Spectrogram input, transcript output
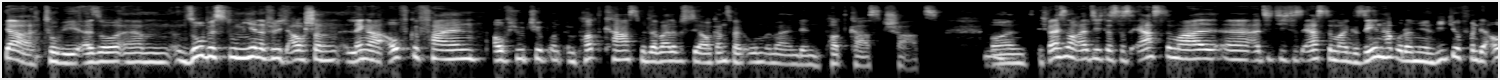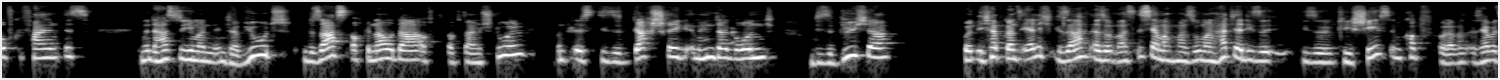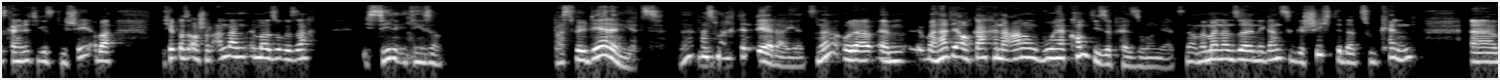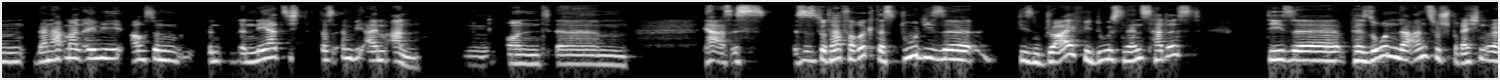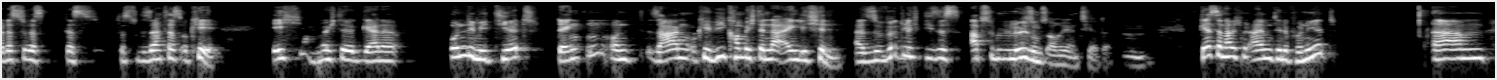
Ja, Tobi, also ähm, so bist du mir natürlich auch schon länger aufgefallen auf YouTube und im Podcast. Mittlerweile bist du ja auch ganz weit oben immer in den Podcast-Charts. Mhm. Und ich weiß noch, als ich das das erste Mal, äh, als ich dich das erste Mal gesehen habe oder mir ein Video von dir aufgefallen ist, ne, da hast du jemanden interviewt und du saßt auch genau da auf, auf deinem Stuhl und ist diese Dachschräge im Hintergrund und diese Bücher und ich habe ganz ehrlich gesagt, also was ist ja manchmal so, man hat ja diese, diese Klischees im Kopf, oder was, also ich habe jetzt kein richtiges Klischee, aber ich habe das auch schon anderen immer so gesagt. Ich sehe den, ich denke so, was will der denn jetzt? Ne? Was mhm. macht denn der da jetzt? Ne? Oder ähm, man hat ja auch gar keine Ahnung, woher kommt diese Person jetzt. Ne? Und wenn man dann so eine ganze Geschichte dazu kennt, ähm, dann hat man irgendwie auch so ein, dann, dann nähert sich das irgendwie einem an. Mhm. Und ähm, ja, es ist, es ist total verrückt, dass du diese, diesen Drive, wie du es nennst, hattest, diese Personen da anzusprechen oder dass du das, dass, dass du gesagt hast, okay, ich möchte gerne unlimitiert denken und sagen, okay, wie komme ich denn da eigentlich hin? Also wirklich dieses absolute Lösungsorientierte. Mhm. Gestern habe ich mit einem telefoniert ähm,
